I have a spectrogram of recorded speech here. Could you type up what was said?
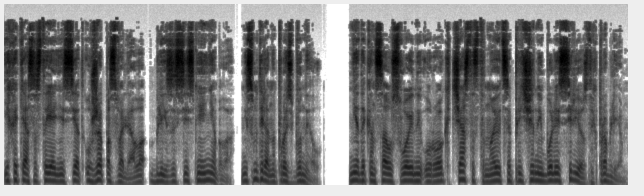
И хотя состояние Сет уже позволяло, близости с ней не было, несмотря на просьбу Нел. Не до конца усвоенный урок часто становится причиной более серьезных проблем.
